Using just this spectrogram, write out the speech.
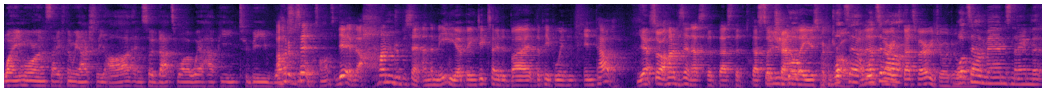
way more unsafe than we actually are, and so that's why we're happy to be A watched at all percent. times? Yeah, a hundred percent. And the media being dictated by the people in, in power. Yeah. So a hundred percent. That's the that's the that's So the channel got- they use for control. what's our- and that's what's very our- that's very George Orwell. What's our man's name that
